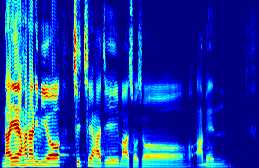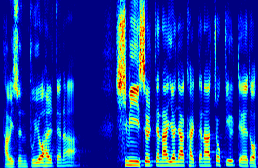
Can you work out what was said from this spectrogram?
나의 하나님이여 지체하지 마소서. 아멘. 다윗은 부여할 때나 힘이 있을 때나 연약할 때나 쫓길 때에도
